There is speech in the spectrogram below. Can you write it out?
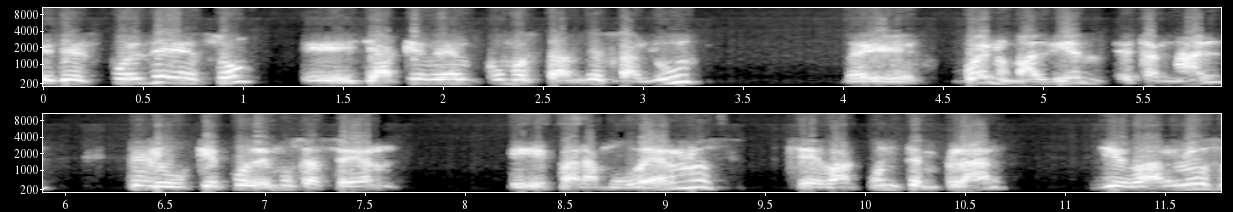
después de eso, eh, ya que ver cómo están de salud, eh, bueno, más bien están mal, pero ¿qué podemos hacer eh, para moverlos? Se va a contemplar llevarlos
